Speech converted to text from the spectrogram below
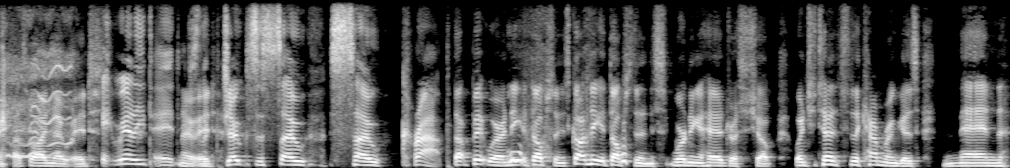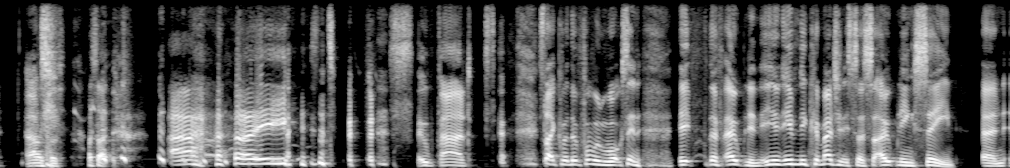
That's what I noted. It really did. Noted. The jokes are so, so crap. That bit where Anita Oof. Dobson, it's got Anita Dobson and it's running a hairdresser shop. When she turns to the camera and goes, "Men," I was, I was like, "Aye." so bad. It's like when the woman walks in, if the opening, even you can imagine it's this opening scene, and,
